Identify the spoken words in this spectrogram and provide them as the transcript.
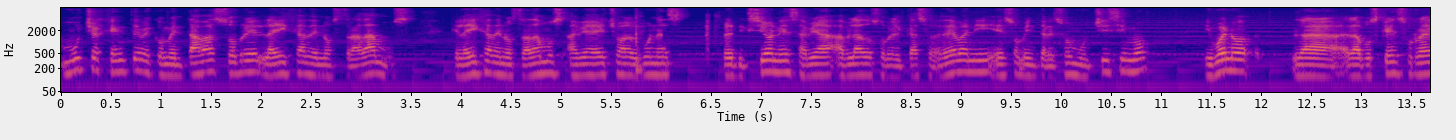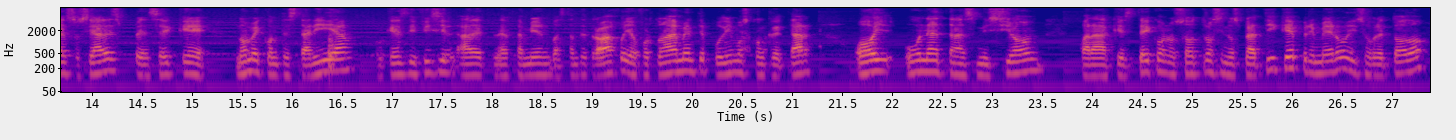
Mucha gente me comentaba sobre la hija de Nostradamus, que la hija de Nostradamus había hecho algunas predicciones, había hablado sobre el caso de Devani, eso me interesó muchísimo. Y bueno, la, busqué en sus redes sociales, pensé que no me contestaría, porque es difícil, ha de tener también bastante trabajo, y afortunadamente pudimos concretar hoy una transmisión para que esté con nosotros y nos platique primero y sobre todo,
